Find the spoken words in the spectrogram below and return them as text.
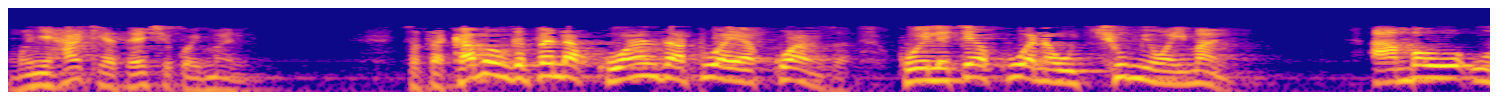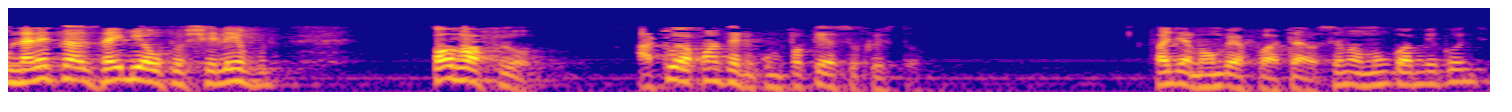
mwenye haki ataishi kwa imani. Sasa kama ungependa kuanza hatua ya kwanza kuelekea kuwa na uchumi wa imani ambao unaleta zaidi ya utoshelevu overflow hatua ya kwanza ni kumpokea yesu kristo. Fanya mambo yafuatayo. Sema mungu wa mbinguni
